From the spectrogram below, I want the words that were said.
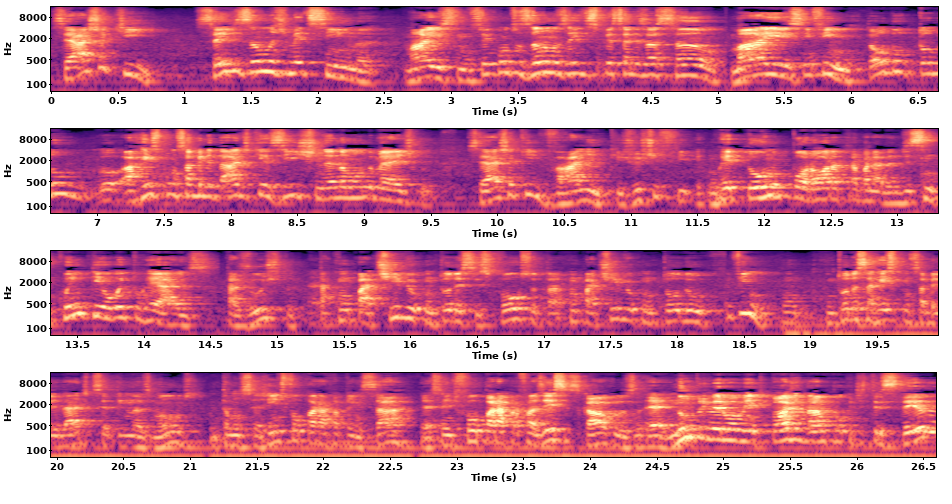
Você acha que seis anos de medicina, mais não sei quantos anos aí de especialização, mais, enfim, todo, todo a responsabilidade que existe né, no mundo médico. Você acha que vale, que justifica um retorno por hora trabalhada de 58 reais? Tá justo? Tá compatível com todo esse esforço? Tá compatível com todo, enfim, com, com toda essa responsabilidade que você tem nas mãos? Então, se a gente for parar para pensar, é, se a gente for parar para fazer esses cálculos, é, num primeiro momento pode dar um pouco de tristeza,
